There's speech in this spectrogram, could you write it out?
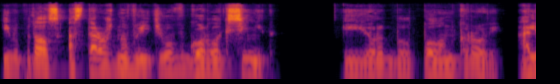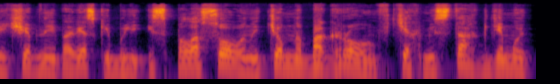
и попытался осторожно влить его в горло ксенит. Рот был полон крови, а лечебные повязки были исполосованы темно-багровым в тех местах, где мой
